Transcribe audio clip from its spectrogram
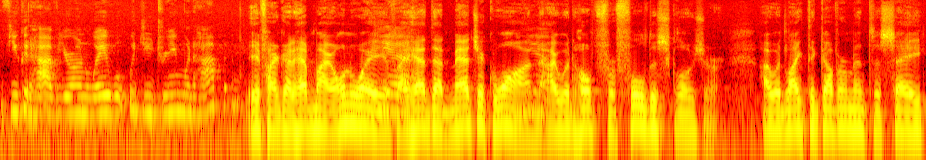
if you could have your own way, what would you dream would happen? If I could have my own way, if I had that magic wand, Yeah. I would hope for full disclosure. I would like the government to say,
